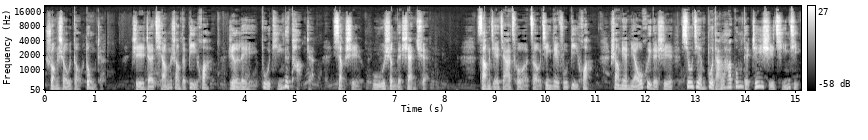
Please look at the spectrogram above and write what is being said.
双手抖动着，指着墙上的壁画，热泪不停地淌着，像是无声的山泉。桑杰嘉措走进那幅壁画，上面描绘的是修建布达拉宫的真实情景。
